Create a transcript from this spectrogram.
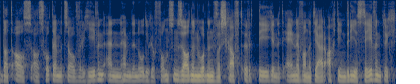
dat als, als God hem het zou vergeven en hem de nodige fondsen zouden worden verschaft, er tegen het einde van het jaar 1873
